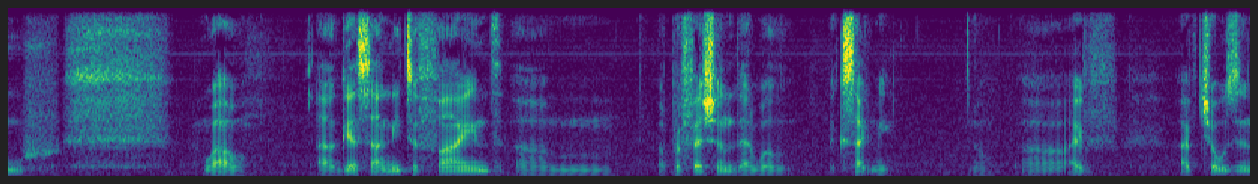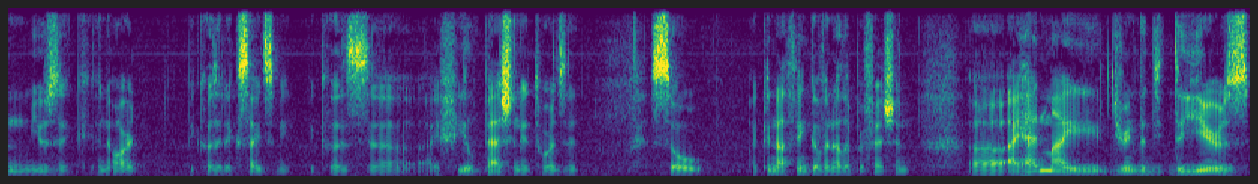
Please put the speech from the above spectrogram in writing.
Oof. Wow. I guess I need to find um, a profession that will excite me. You know, uh, I've I've chosen music and art because it excites me, because uh, I feel passionate towards it. So I cannot think of another profession. Uh, I had my during the the years,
